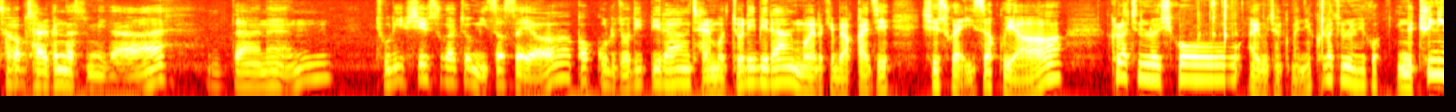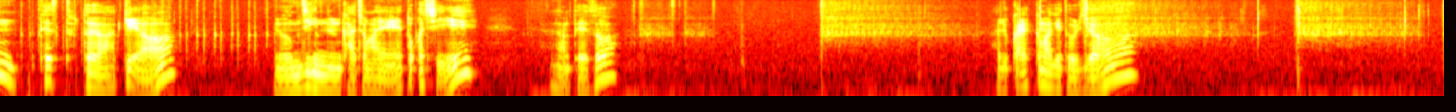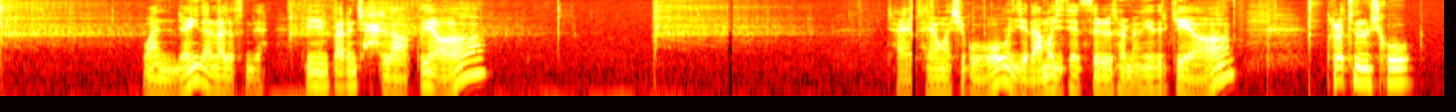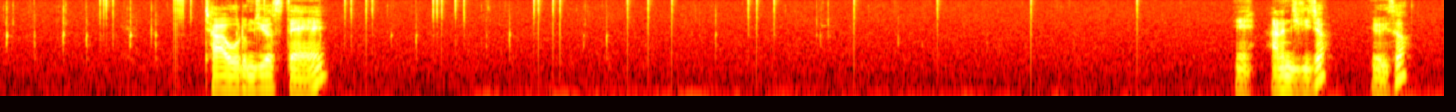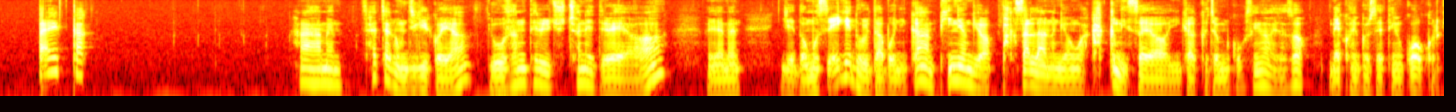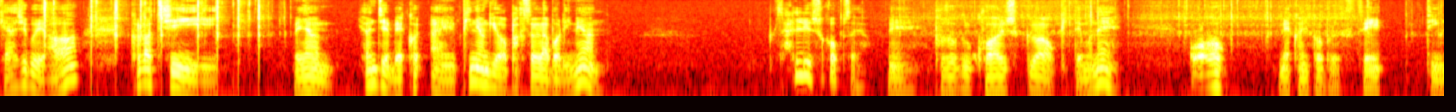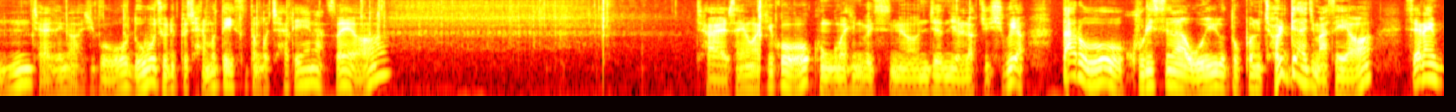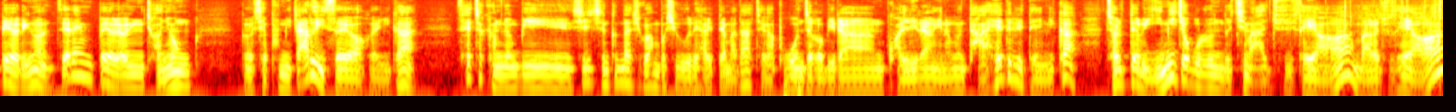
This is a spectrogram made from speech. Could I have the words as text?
작업 잘 끝났습니다. 일단은 조립 실수가 좀 있었어요. 거꾸로 조립이랑 잘못 조립이랑 뭐 이렇게 몇 가지 실수가 있었고요. 클러치 누르시고 아이고 잠깐만요. 클러치 누르시고 이거 튜닝 테스트부터 할게요. 움직이는 가정하에 똑같이 상태에서 아주 깔끔하게 돌죠. 완전히 달라졌습니다. 튜닝 발은 잘 나왔고요. 잘 사용하시고 이제 나머지 테스트를 설명해 드릴게요. 클러치 누르시고 좌우로 움직였을 때 예, 안 움직이죠? 여기서 딸깍 하나 하면 살짝 움직일 거예요. 요 상태를 추천해 드려요. 왜냐면 이제 너무 세게 돌다 보니까 핀연기가 박살나는 경우가 가끔 있어요. 그러니까 그 점을 꼭 생각하셔서 메커니컬 세팅을 꼭 그렇게 하시고요. 클러치 왜냐면 현재 메커 아니 핀연기가 박살나 버리면 살릴 수가 없어요. 예, 부속을 구할 수가 없기 때문에 꼭 메커니컬 세팅 잘 생각하시고 노브 조립도 잘못돼 있었던 거 처리해 놨어요. 잘 사용하시고 궁금하신 거 있으면 언제든 연락 주시고요. 따로 구리스나 오일 도포는 절대 하지 마세요. 세라믹 베어링은 세라믹 베어링 전용 그 제품이 따로 있어요. 그러니까 세척 경정비 시즌 끝나시고 한 번씩 의뢰할 때마다 제가 보건 작업이랑 관리랑 이런 건 다 해드릴 테니까 절대로 임의적으로 넣지 마주세요. 말아주세요.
